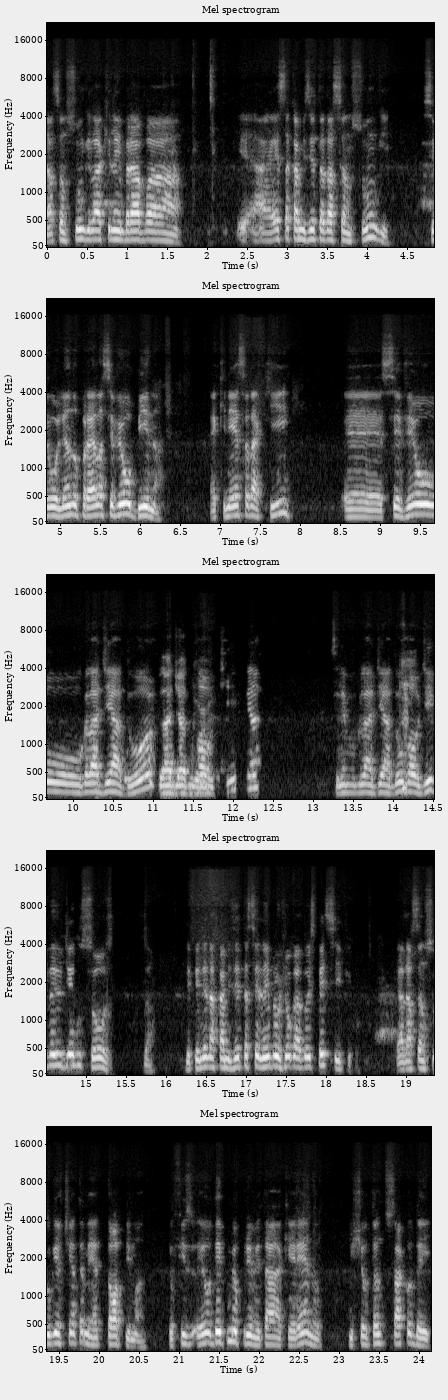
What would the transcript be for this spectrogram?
da Samsung lá que lembrava é, essa camiseta da Samsung, você olhando para ela, você vê o Bina. É que nem essa daqui, é, você vê o Gladiador, Gladiador. o Valdívia, você lembra o Gladiador, o Valdívia e o Diego Souza. dependendo da camiseta, você lembra o jogador específico. A da Samsung eu tinha também, é top, mano. Eu fiz, eu dei pro meu primo, ele tá querendo, encheu tanto saco, eu dei.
